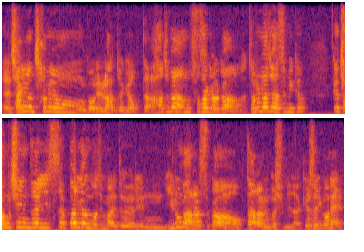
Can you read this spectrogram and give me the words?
에, 자기는 차명 거래를 한 적이 없다. 하지만 수사 결과 드러나지 않습니까? 그러니까 정치인들의 이 새빨간 거짓말들은 이루면 안할 수가 없다라는 것입니다. 그래서 이번에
